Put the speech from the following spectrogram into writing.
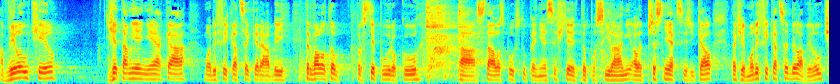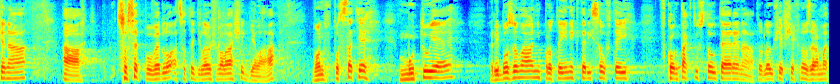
a vyloučil že tam je nějaká modifikace, která by trvalo to prostě půl roku a stálo spoustu peněz, ještě to posílání, ale přesně jak si říkal, takže modifikace byla vyloučená a co se povedlo a co teď Leoš Valášek dělá, on v podstatě mutuje ribozomální proteiny, které jsou v, tej, v kontaktu s tou TRNA. Tohle už je všechno z Rama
